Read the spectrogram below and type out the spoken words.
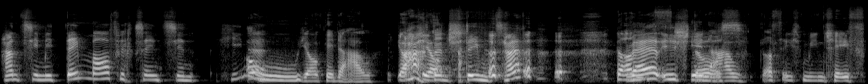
Haben Sie mit dem Mann, vielleicht sehen Sie ihn hinten? oh, ja, genau. Ja, Ach, ja. dann stimmt's, hä? Ganz Wer ist das? Genau, das war mein Chef,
